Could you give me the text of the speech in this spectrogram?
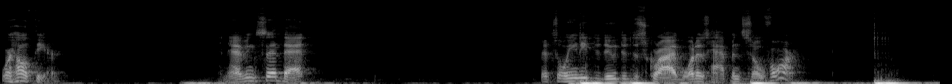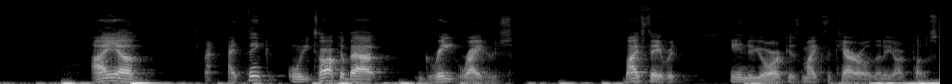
were healthier. And having said that, that's all you need to do to describe what has happened so far. I uh, I think when we talk about great writers, my favorite in New York is Mike Vaccaro of the New York Post.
